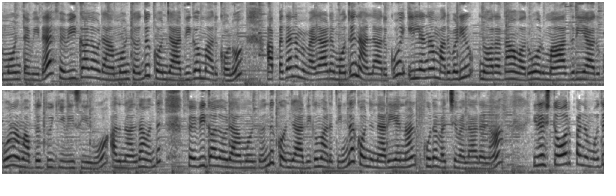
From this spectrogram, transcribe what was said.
அமௌண்ட்டை விட ஃபெவிகாலோட அமௌண்ட் வந்து கொஞ்சம் அதிகமாக இருக்கணும். அப்போ தான் நம்ம விளையாடும் போது நல்லாயிருக்கும் இல்லைன்னா மறுபடியும் நுர தான் வரும். ஒரு மாதிரியாக இருக்கும். நம்ம அப்புறம் தூக்கி வீசிடுவோம். அதனால தான் வந்து ஃபெவிகாலோட அமௌண்ட் வந்து கொஞ்சம் அதிகமாக எடுத்திங்கன்னா கொஞ்சம் நிறைய நாள் கூட வச்சு விளாடலாம். இதை ஸ்டோர் பண்ணும்போது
